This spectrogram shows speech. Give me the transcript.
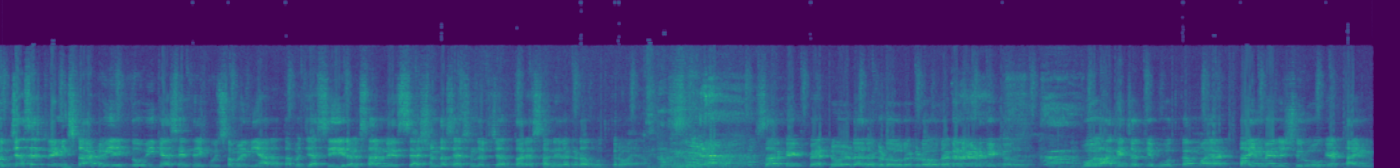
और जैसे ट्रेनिंग स्टार्ट हुई एक दो वीक ऐसे थे कुछ समझ नहीं आ रहा था। पर जैसे ही सर ने सेशन था सेशन तक चलता रहा सर ने रगड़ा बहुत करवाया। सर का एक पेट वर्ड है रगड़ो रगड़ो रगड़ रगड़ के करो। वो आगे चल के बहुत काम आया। टाइम मैनेज शुरू हो गया। टाइम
